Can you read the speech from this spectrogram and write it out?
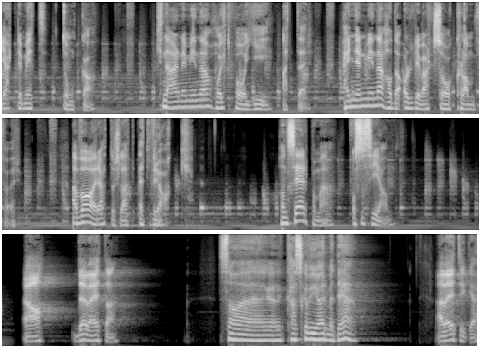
Hjertet mitt dunka. Knærne mine holdt på å gi etter. Hendene mine hadde aldri vært så klam før. Jeg var rett og slett et vrak. Han ser på meg, og så sier han. Ja, det vet jeg. Så eh, hva skal vi gjøre med det? Jeg vet ikke.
